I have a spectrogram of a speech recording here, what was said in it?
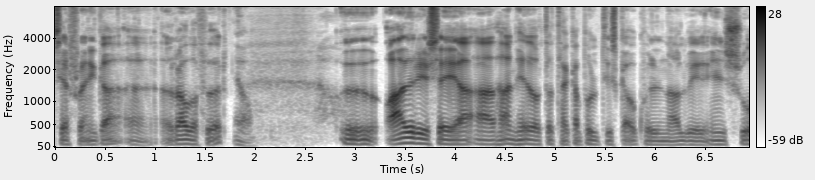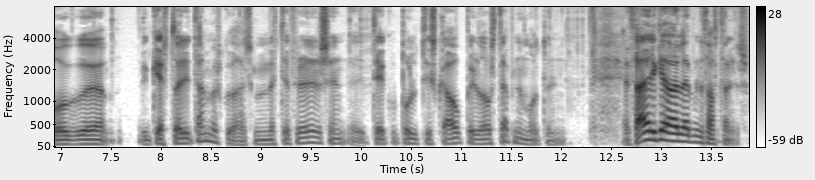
sérfræðinga uh, ráða för. Já. Uh, aðri segja að hann hefði átt að taka politíska ákverðin alveg eins og gert var í Danmörku það sem Mette Freyrirsen tekur politíska ábyrð á stefnumótunni en það er ekki aðalefni þáttanir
